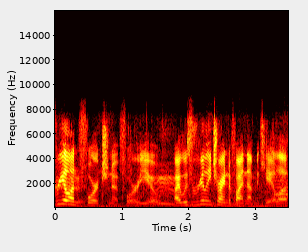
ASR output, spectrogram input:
Real unfortunate for you. I was really trying to find that Mikaela.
